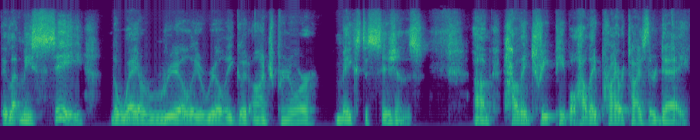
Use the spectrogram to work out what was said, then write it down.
They let me see the way a really, really good entrepreneur makes decisions, um, how they treat people, how they prioritize their day.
